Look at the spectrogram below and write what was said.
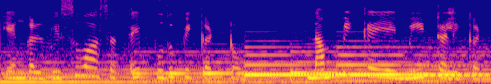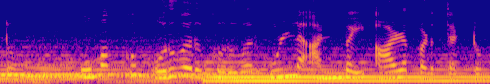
எங்கள் விசுவாசத்தை புதுப்பிக்கட்டும். நம்பிக்கையை மீட்டளிக்கட்டும். உமக்கும் ஒருவருக்கொருவர் உள்ள அன்பை ஆழப்படுத்தட்டும்.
